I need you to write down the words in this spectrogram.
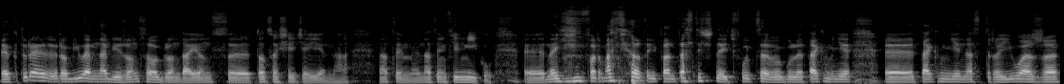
e, które robiłem na bieżąco oglądając e, to, co się dzieje na, na, tym, na tym filmiku. No i informacja o tej fantastycznej czwórce w ogóle tak mnie, tak mnie nastroiła, że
